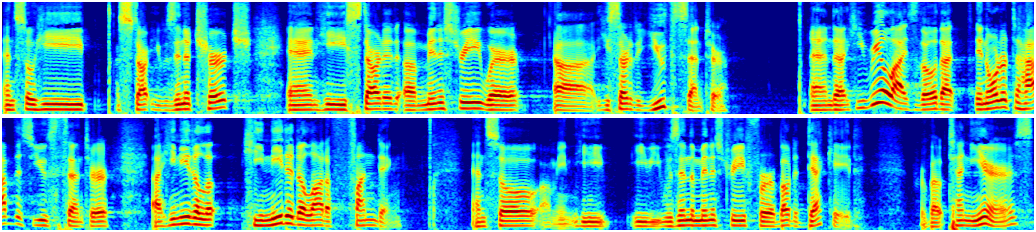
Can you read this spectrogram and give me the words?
And so he start, he was in a church and he started a ministry where uh, he started a youth center. And uh, he realized, though, that in order to have this youth center, uh, he, needed a, he needed a lot of funding. And so, I mean, he, he was in the ministry for about a decade, for about 10 years,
